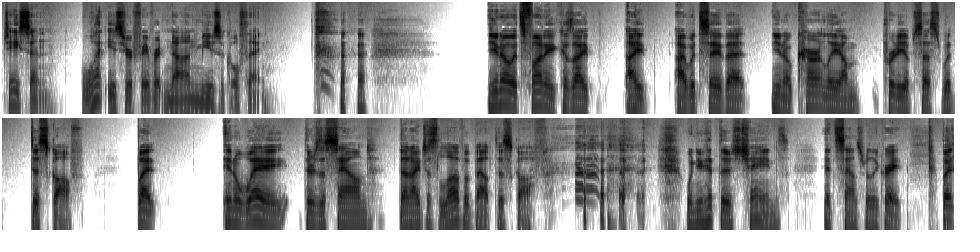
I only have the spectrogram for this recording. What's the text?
Jason, what is your favorite non musical thing? You know, it's funny because I, I, I would say that you know currently I'm pretty obsessed with disc golf, but in a way, there's a sound that I just love about disc golf. when you hit those chains, it sounds really great. But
